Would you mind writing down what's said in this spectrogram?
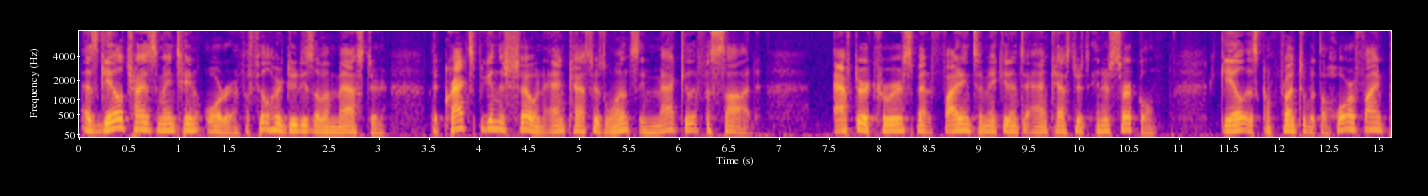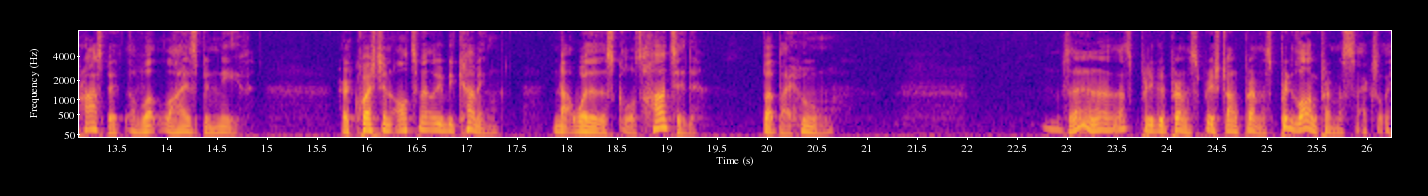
As Gail tries to maintain order and fulfill her duties of a master, the cracks begin to show in Ancaster's once immaculate facade. After a career spent fighting to make it into Ancaster's inner circle, Gail is confronted with the horrifying prospect of what lies beneath. Her question ultimately becoming not whether the school is haunted, but by whom. So that's a pretty good premise, pretty strong premise, pretty long premise actually.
